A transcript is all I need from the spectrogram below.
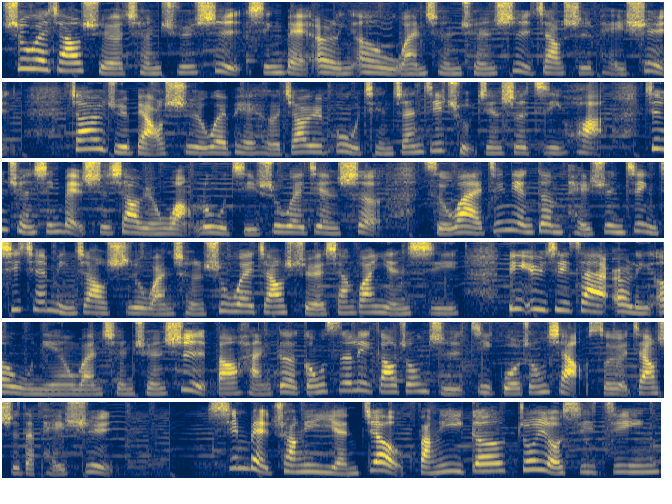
数位教学成趋势，新北二零二五完成全市教师培训。教育局表示，为配合教育部前瞻基础建设计划，健全新北市校园网络及数位建设。此外，今年更培训近七千名教师完成数位教学相关研习，并预计在二零二五年完成全市包含各公私立高中职及国中小所有教师的培训。新北创意研究防疫歌桌游吸睛。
